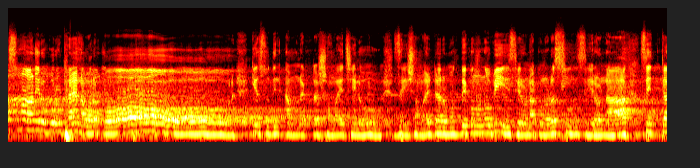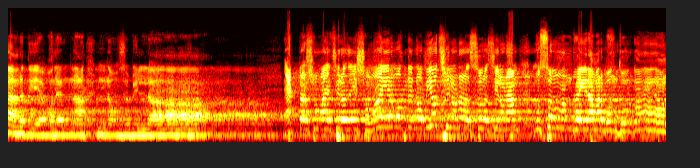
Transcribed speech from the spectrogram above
আসমানের উপর উঠায় নেওয়ার পর কিছুদিন এমন একটা সময় ছিল, যেই সময়টার মধ্যে কোনো নবী ছিল না, কোনো রসুল ছিল না। চিৎকার দিয়ে বলেন না নওজুবিল্লাহ একটা সময় ছিল যে সময়ের মধ্যে নবীও ছিল না রসুল ছিল না। মুসলমান ভাইরা, আমার বন্ধুগণ,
